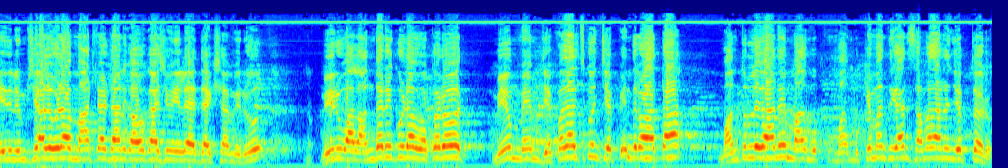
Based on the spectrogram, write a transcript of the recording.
ఐదు నిమిషాలు కూడా మాట్లాడడానికి అవకాశం ఇవ్వలేదు అధ్యక్ష మీరు. మీరు వాళ్ళందరికీ కూడా ఒకరో మేము మేము చెప్పదలుచుకుని చెప్పిన తర్వాత మంత్రులు కానీ ముఖ్యమంత్రి కానీ సమాధానం చెప్తారు.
